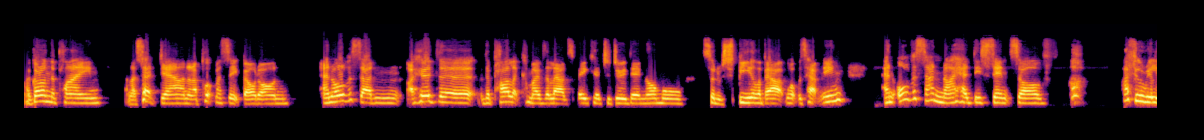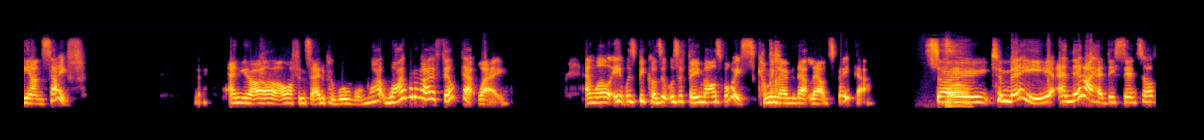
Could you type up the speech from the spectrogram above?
I got on the plane and I sat down and I put my seatbelt on and all of a sudden, I heard the, the pilot come over the loudspeaker to do their normal sort of spiel about what was happening. And all of a sudden, I had this sense of, oh, I feel really unsafe. And, you know, I'll often say to people, well, why, why would I have felt that way? And well, it was because it was a female's voice coming over that loudspeaker. So wow. to me, and then I had this sense of,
